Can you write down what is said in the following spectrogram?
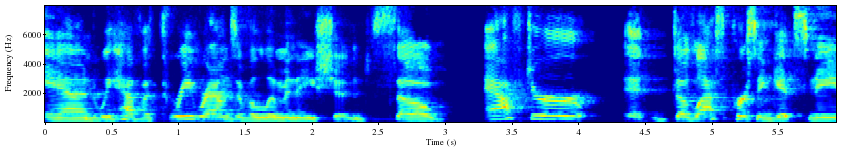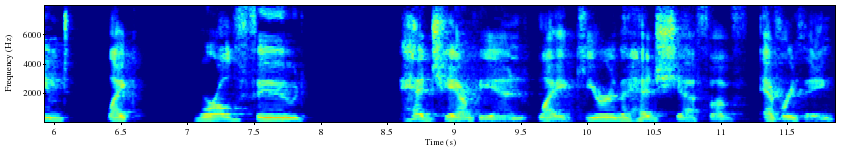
And we have a three rounds of elimination. So after it, the last person gets named like world food head champion, like you're the head chef of everything.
